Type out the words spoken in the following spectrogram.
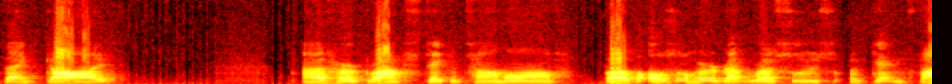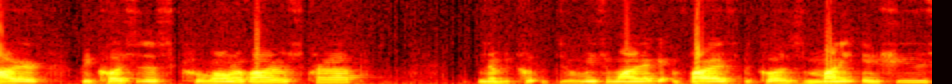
Thank God. I've heard Brock's taking time off, but I've also heard that wrestlers are getting fired because of this coronavirus crap. And the reason why they're getting fired is because money issues.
